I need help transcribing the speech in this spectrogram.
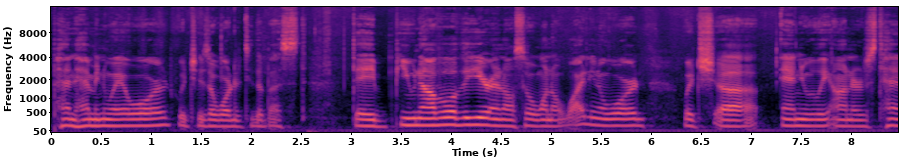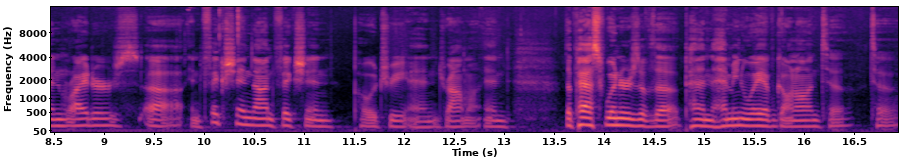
PEN Hemingway Award, which is awarded to the best debut novel of the year, and also won a Whiting Award, which uh, annually honors 10 writers uh, in fiction, nonfiction, poetry, and drama. And the past winners of the PEN Hemingway have gone on to, to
